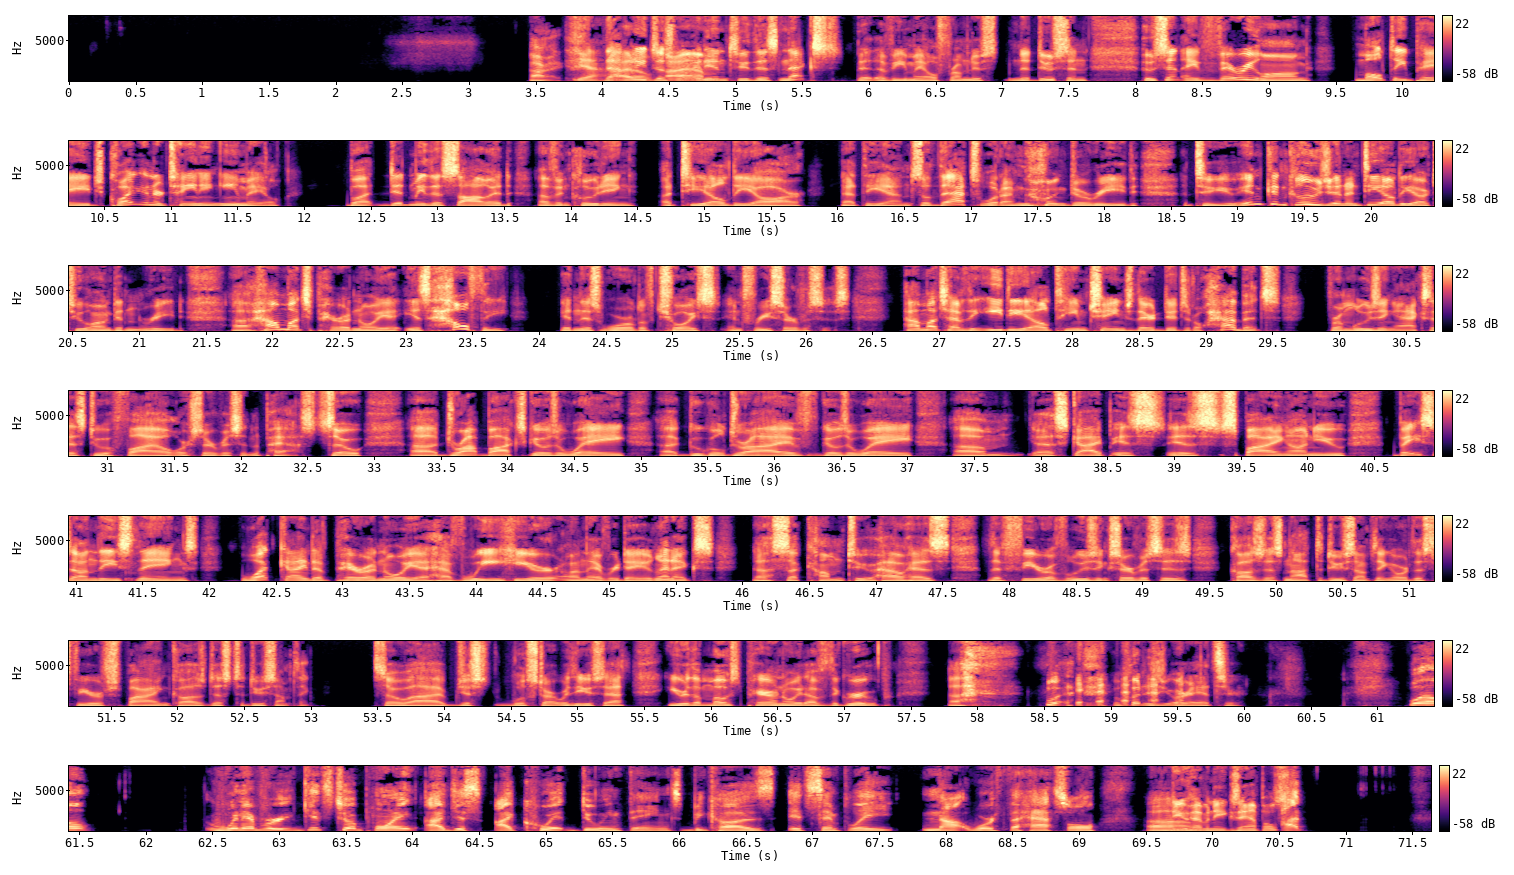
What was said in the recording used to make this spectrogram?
All right. Yeah, That leads us right I'm- into this next bit of email from Nadusin, who sent a very long, multi-page, quite entertaining email, but did me the solid of including a TLDR at the end. So that's what I'm going to read to you. In conclusion, and TLDR too long didn't read, uh, how much paranoia is healthy in this world of choice and free services? How much have the EDL team changed their digital habits from losing access to a file or service in the past. So uh, Dropbox goes away, uh, Google Drive goes away, um, uh, Skype is is spying on you. Based on these things, what kind of paranoia have we here on Everyday Linux uh, succumbed to? How has the fear of losing services caused us not to do something, or this fear of spying caused us to do something? So uh, just we'll start with you, Seth. You're the most paranoid of the group. What, what is your answer? Well, whenever it gets to a point, I just, I quit doing things because it's simply not worth the hassle. Um, Do you have any examples? I-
